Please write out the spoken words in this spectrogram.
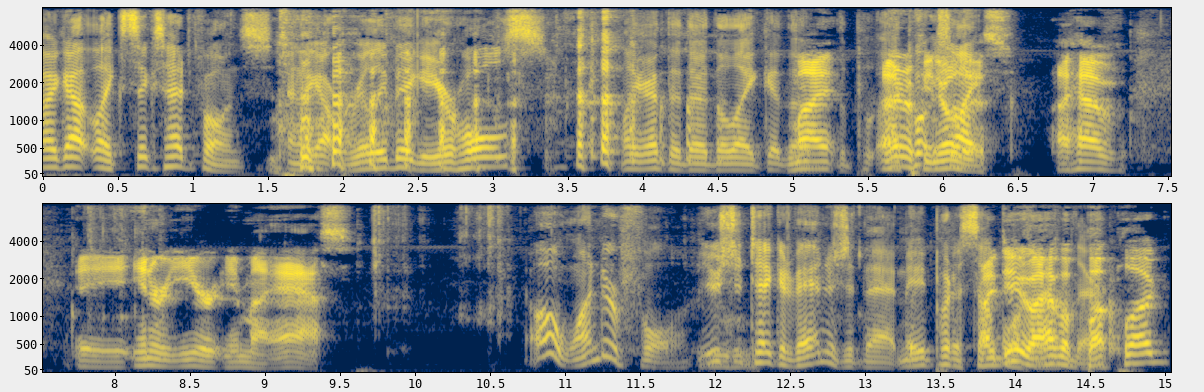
I got like six headphones and I got really big ear holes. Like I got the the, the like the, My, the, I don't know if you know I- this. I have a inner ear in my ass. Oh, wonderful! You should take advantage of that. Maybe put a subwoofer I do. I have a there. butt plug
